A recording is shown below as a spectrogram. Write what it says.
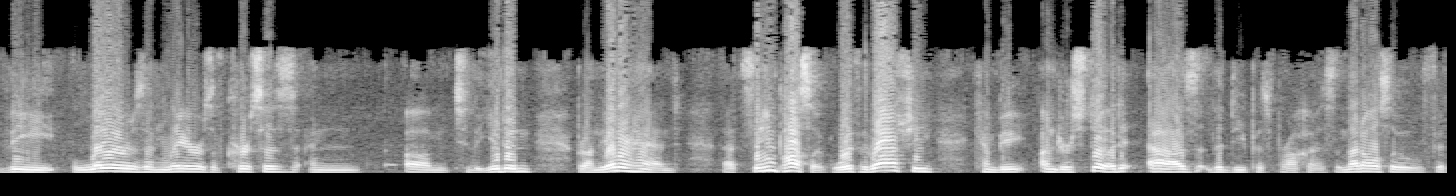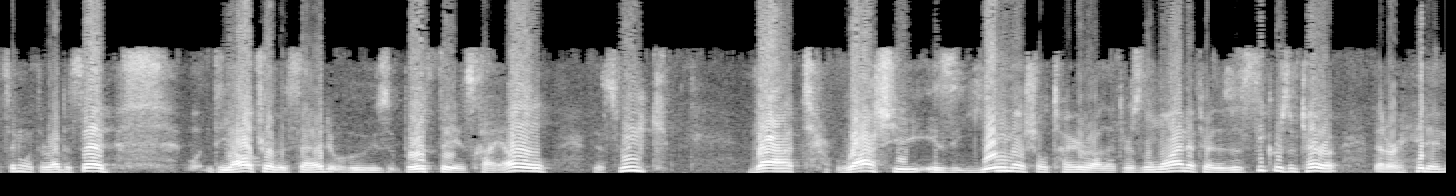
the layers and layers of curses and um, to the Yidden. But on the other hand, that same pasuk with Rashi can be understood as the deepest brachas, and that also fits in with the Rebbe said. The Alter Rebbe said, whose birthday is Chai Elul this week, that Rashi is Yena Shal Torah, that there's the wine of Torah, there's the secrets of Torah that are hidden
